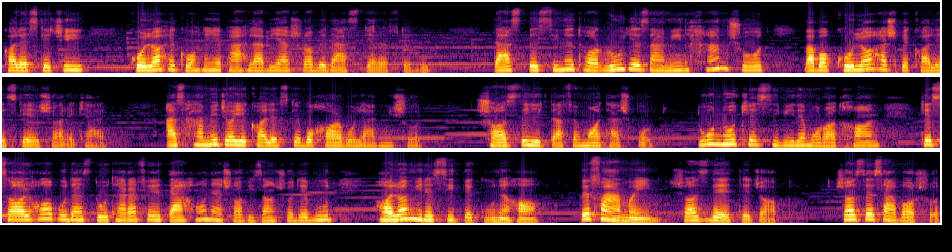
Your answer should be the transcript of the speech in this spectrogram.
کالسکچی کلاه کهنه پهلویش را به دست گرفته بود دست به سینه تا روی زمین خم شد و با کلاهش به کالسکه اشاره کرد از همه جای کالسکه بخار بلند می شد. شازده یک دفعه ماتش برد. دو نوک سیبیل مرادخان که سالها بود از دو طرف دهانش آویزان شده بود حالا می رسید به گونه ها. بفرمایین شازده احتجاب. شازده سوار شد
